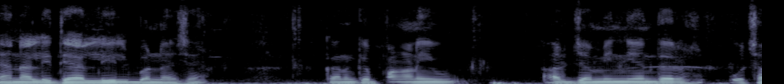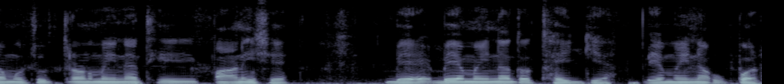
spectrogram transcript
એના લીધે આ લીલ બને છે. કારણ કે પાણી આ જમીનની અંદર ઓછામાં ઓછું ત્રણ મહિનાથી પાણી છે. બે બે મહિના તો થઈ ગયા. બે મહિના ઉપર.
